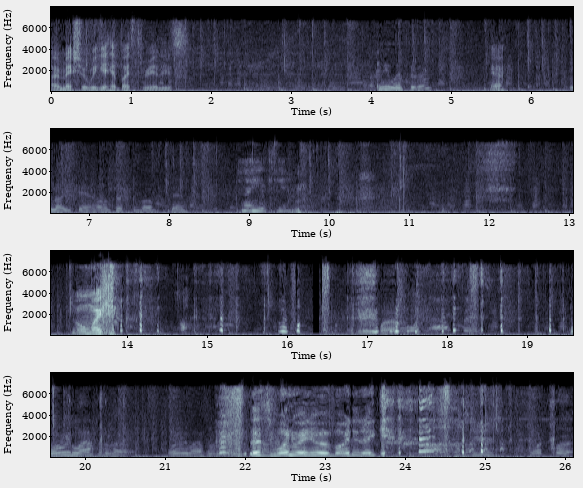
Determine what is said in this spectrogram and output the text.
Alright, make sure we get hit by three of these. Can you live through them? Yeah. No, you can't. I don't trust above. Damn. No, you can't. Oh my god. What? What are we laughing about? What are we laughing about? That's one way to avoid it, I guess. what the?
